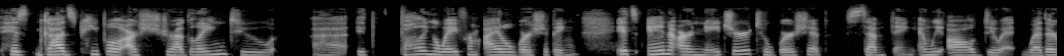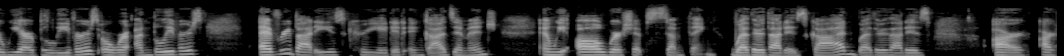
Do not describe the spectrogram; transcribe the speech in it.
his God's people are struggling to uh, it, falling away from idol worshiping. It's in our nature to worship something, and we all do it, whether we are believers or we're unbelievers. Everybody is created in God's image, and we all worship something, whether that is God, whether that is our our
